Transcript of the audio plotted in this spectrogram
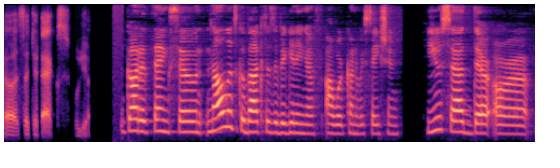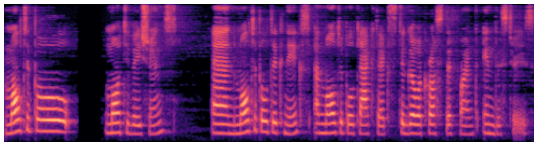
uh, such attacks, Julia. Got it, thanks. So now let's go back to the beginning of our conversation. You said there are multiple motivations and multiple techniques and multiple tactics to go across different industries.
